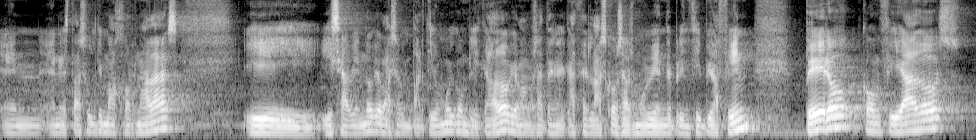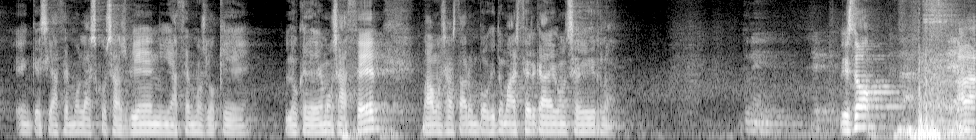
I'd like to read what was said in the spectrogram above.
en, en estas últimas jornadas y, y, sabiendo que va a ser un partido muy complicado, que vamos a tener que hacer las cosas muy bien de principio a fin, pero confiados en que si hacemos las cosas bien y hacemos lo que, lo que debemos hacer, vamos a estar un poquito más cerca de conseguirlo. ¿Listo? Nada.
